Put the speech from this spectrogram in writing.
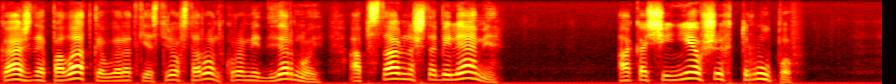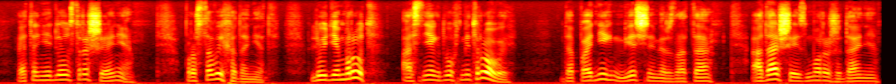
Каждая палатка в городке с трех сторон, кроме дверной, обставлена штабелями, окоченевших трупов. Это не для устрашения. Просто выхода нет. Люди мрут, а снег двухметровый. Да под ним вечная мерзлота. А дальше измор ожидания.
